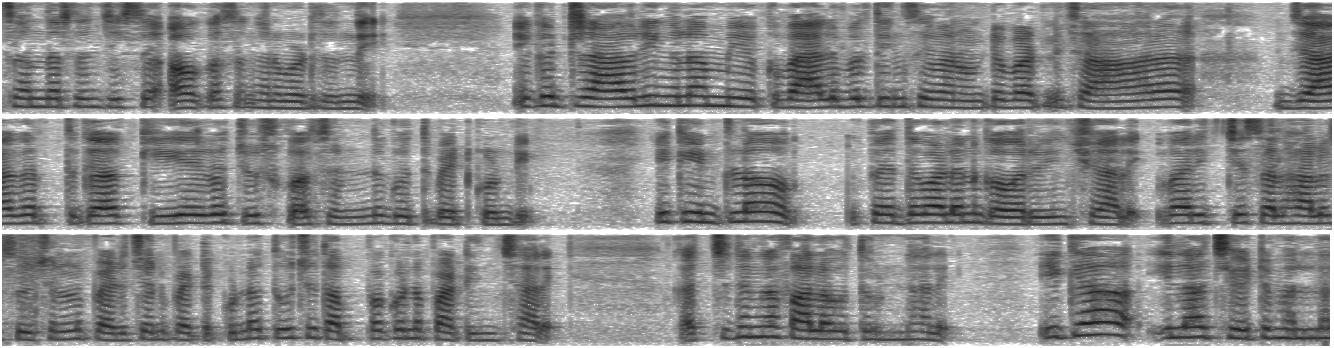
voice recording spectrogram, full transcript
సందర్శన చేసే అవకాశం కనబడుతుంది. ఇక ట్రావెలింగ్లో మీ యొక్క వాల్యుబుల్ థింగ్స్ ఏమైనా ఉంటే వాటిని చాలా జాగ్రత్తగా కేర్గా చూసుకోవాల్సి ఉంటుంది. గుర్తుపెట్టుకోండి. ఇక ఇంట్లో పెద్దవాళ్ళని గౌరవించాలి. వారు ఇచ్చే సలహాలు సూచనలు పెడచని పెట్టకుండా తూచి తప్పకుండా పాటించాలి. ఖచ్చితంగా ఫాలో అవుతూ ఉండాలి. ఇక ఇలా చేయటం వల్ల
